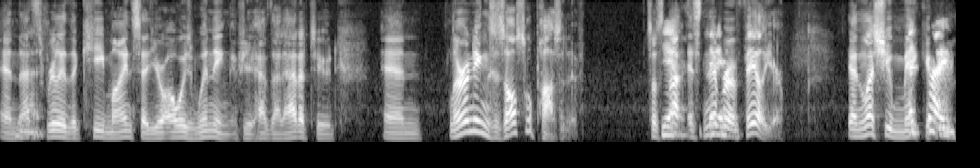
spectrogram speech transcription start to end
And that's really the key mindset. You're always winning if you have that attitude. And learnings is also positive. So it's yes, not, it's never it a failure unless you make that's it. Right.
